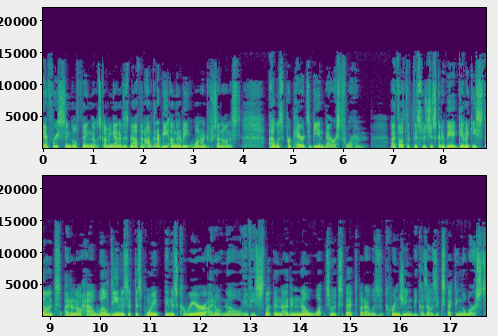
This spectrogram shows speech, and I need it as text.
every single thing that was coming out of his mouth, and I'm gonna be I'm gonna be 100 percent honest. I was prepared to be embarrassed for him. I thought that this was just going to be a gimmicky stunt. I don't know how well Dean is at this point in his career. I don't know if he's slipping. I didn't know what to expect, but I was cringing because I was expecting the worst.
